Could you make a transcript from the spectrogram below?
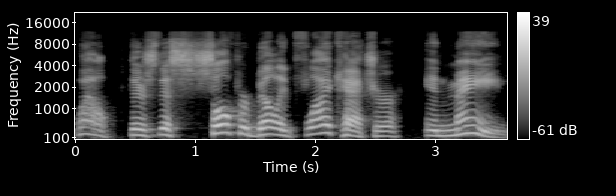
"Wow, there's this sulfur-bellied flycatcher in Maine,"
